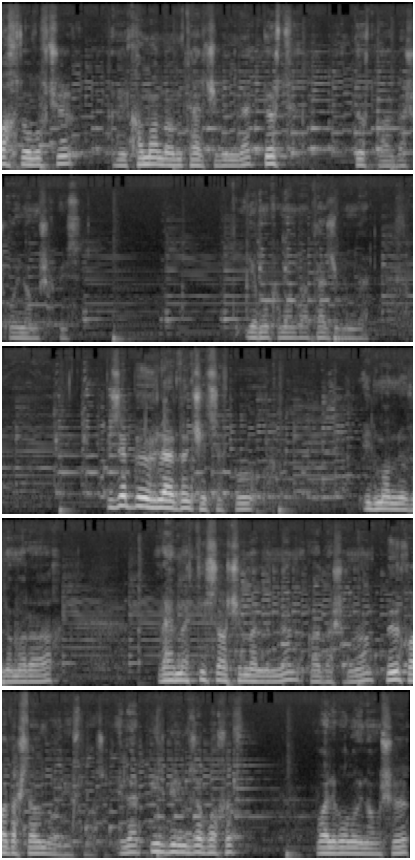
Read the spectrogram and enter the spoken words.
Vaxt olub ki, e, komandanın tərkibində 4 4 qardaş oynamışıq biz. Yema komandanın tərkibində. Bizə böyüklərdən keçir bu idman növünə maraq. Rəhmətli Zakir müəllimlə, qardaşımla, böyük qardaşlarım da oynayırlar. Elə bir-birimizə baxıb voleybol oynamışıq.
